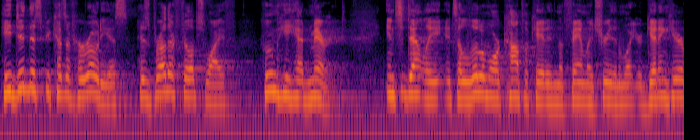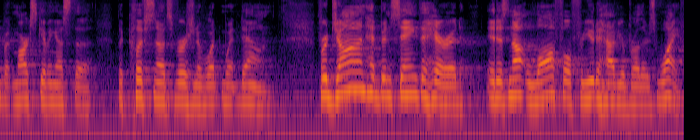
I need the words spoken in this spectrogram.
He did this because of Herodias, his brother Philip's wife, whom he had married. Incidentally, it's a little more complicated in the family tree than what you're getting here, but Mark's giving us the, the Cliff's Notes version of what went down. For John had been saying to Herod, It is not lawful for you to have your brother's wife.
